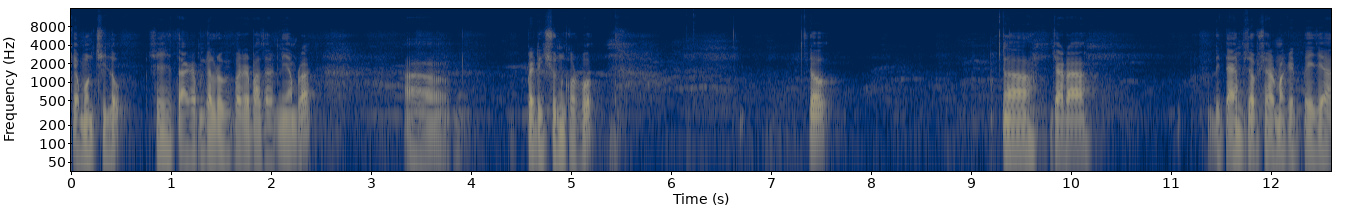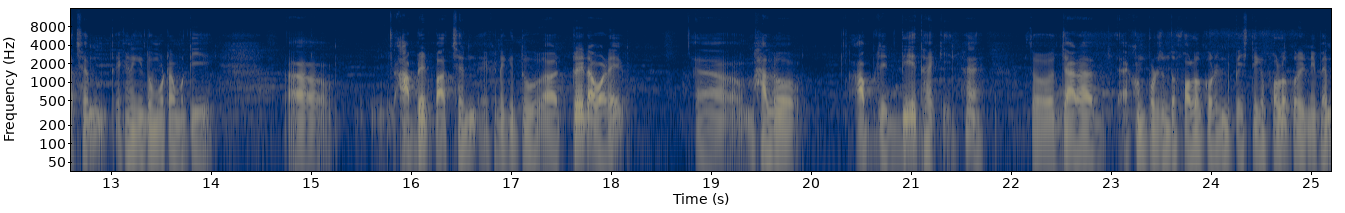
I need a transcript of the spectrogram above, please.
কেমন ছিল। সেই সাথে আগামীকাল রবিবারের বাজার নিয়ে আমরা প্রেডিকশন করব। তো যারা the Times of share market পেজে আছেন, এখানে কিন্তু মোটামুটি আপডেট পাচ্ছেন। এখানে কিন্তু ট্রেড আওয়ারে ভালো আপডেট দিয়ে থাকি হ্যাঁ? তো যারা এখন পর্যন্ত ফলো করেন পেজটিকে ফলো করে নেবেন।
